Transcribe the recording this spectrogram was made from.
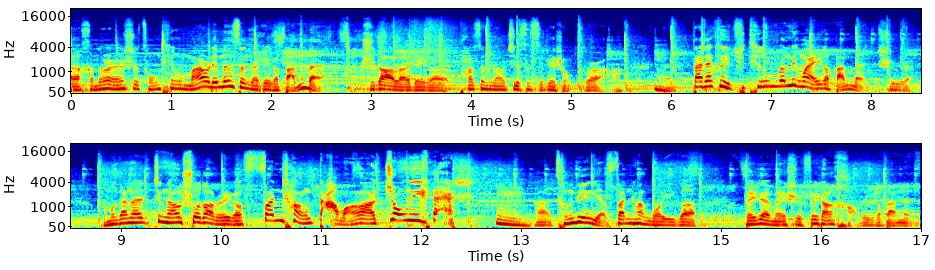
呃，很多人是从听 Marilyn Manson 的这个版本，知道了这个 Personal Jesus 这首歌啊。呃，大家可以去听另外一个版本，是我们刚才经常说到的这个翻唱大王啊，Johnny Cash。嗯，啊，曾经也翻唱过一个被认为是非常好的一个版本的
